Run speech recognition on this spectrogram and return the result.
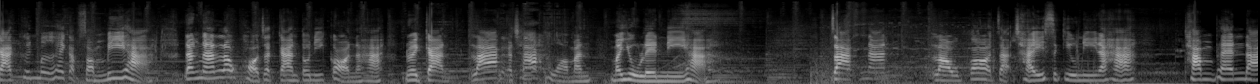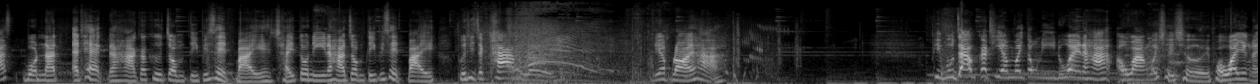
การ์ดขึ้นมือให้กับซอมบี้ค่ะ ดังนั้นเราขอจัดการตัวนี้ก่อนนะคะ โดยการลากกระชากหัวมันมาอยู่เลนนี้ค่ะ จากนั้นเราก็จะใช้สกิลนี้นะคะ ทำ Plan d u s t Bonus Attack นะคะ ก็คือโจมตีพิเศษไป ใช้ตัวนี้นะคะโจมตีพิเศษไปเพื่อที่จะข้ามเลย เรียบร้อยค่ะ พี่ผู้เจ้ากระเทียมไว้ตรงนี้ด้วยนะคะ เอาวางไว้เฉยๆ เพราะว่ายังไง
